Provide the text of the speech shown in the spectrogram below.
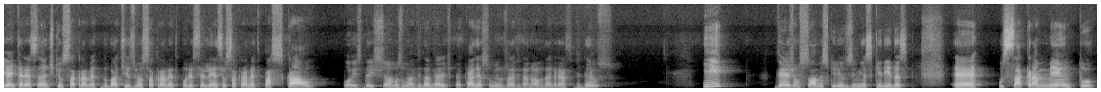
E é interessante que o sacramento do batismo é um sacramento por excelência, é o sacramento pascal, pois deixamos uma vida velha de pecado e assumimos a vida nova da graça de Deus. E vejam só, meus queridos e minhas queridas, é o sacramento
